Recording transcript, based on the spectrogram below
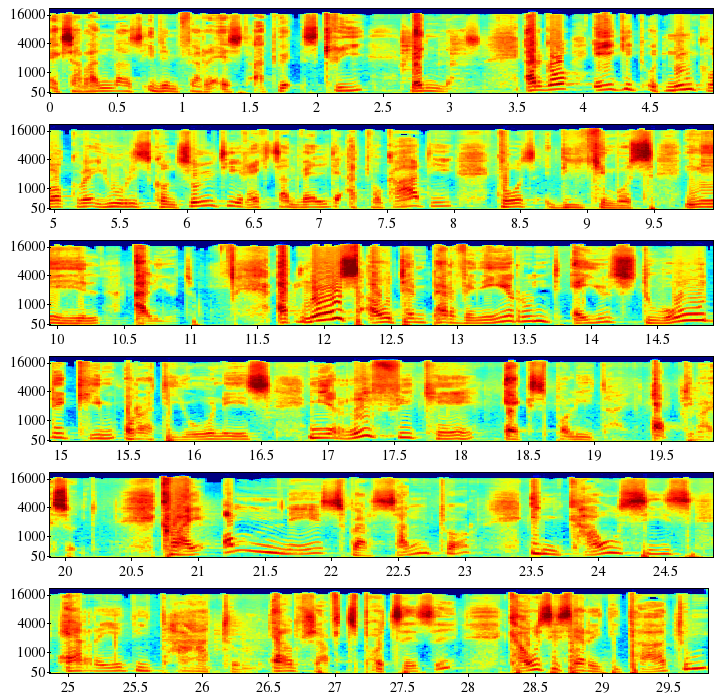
Ex arandas idem ferre est atque scribendas. Ergo egit ut nunquoque juris consulti rechtsanwälte advocati quos dicimus nihil aliud. Ad nos autem pervenerunt eius duodecim orationes mirifice expolitae. Optimae sunt quae omnes versantur in causis hereditatum. Erbschaftsprozesse. Causis hereditatum.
